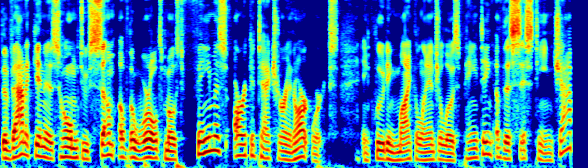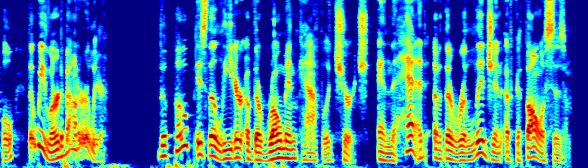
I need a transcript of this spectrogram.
The Vatican is home to some of the world's most famous architecture and artworks, including Michelangelo's painting of the Sistine Chapel that we learned about earlier. The Pope is the leader of the Roman Catholic Church and the head of the religion of Catholicism.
